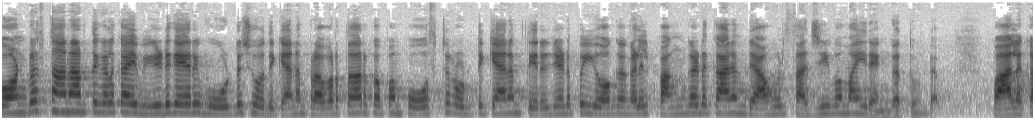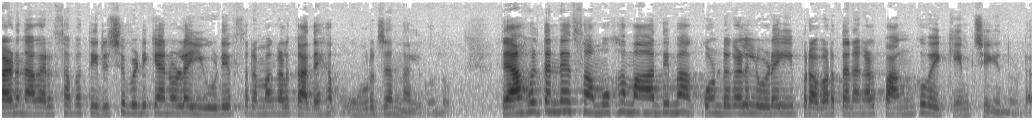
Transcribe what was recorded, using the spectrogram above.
കോൺഗ്രസ് സ്ഥാനാർത്ഥികൾക്കായി വീട് കയറി വോട്ട് ചോദിക്കാനും പ്രവർത്തകർക്കൊപ്പം പോസ്റ്റർ ഒട്ടിക്കാനും തിരഞ്ഞെടുപ്പ് യോഗങ്ങളിൽ പങ്കെടുക്കാനും രാഹുൽ സജീവമായി രംഗത്തുണ്ട്. പാലക്കാട് നഗരസഭ തിരിച്ചുപിടിക്കാനുള്ള യു ഡി എഫ് ശ്രമങ്ങൾക്ക് അദ്ദേഹം ഊർജം നൽകുന്നു. രാഹുൽ തന്റെ സമൂഹ മാധ്യമ അക്കൗണ്ടുകളിലൂടെ ഈ പ്രവർത്തനങ്ങൾ പങ്കുവയ്ക്കുകയും ചെയ്യുന്നുണ്ട്.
